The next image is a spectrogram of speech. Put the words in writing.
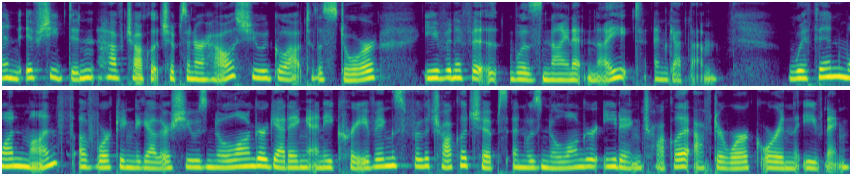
And if she didn't have chocolate chips in her house, she would go out to the store, even if it was nine at night, and get them. Within one month of working together, she was no longer getting any cravings for the chocolate chips and was no longer eating chocolate after work or in the evening.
